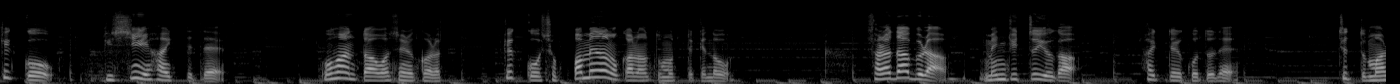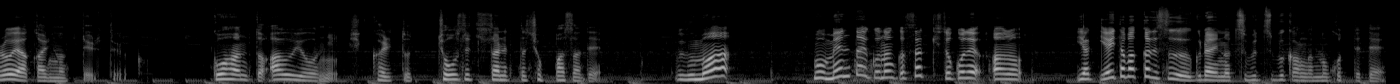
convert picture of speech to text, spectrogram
結構ぎっしり入っててご飯と合わせるから結構しょっぱめなのかなと思ったけどサラダ油めんじつゆが入ってることでちょっとまろやかになっているというかご飯と合うようにしっかりと調節されたしょっぱさでうまっ！もう明太子なんかさっきそこであの焼いたばっかですぐらいのつぶつぶ感が残ってて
